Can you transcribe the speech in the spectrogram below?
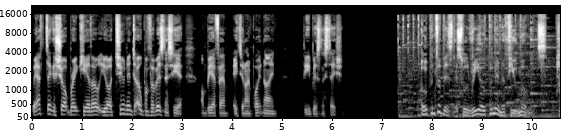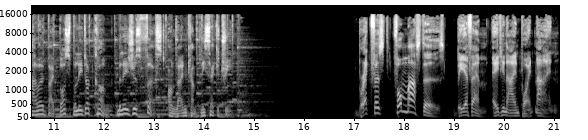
We have to take a short break here, though. You are tuned into Open for Business here on BFM 89.9, the business station. Open for Business will reopen in a few moments. Powered by BossBully.com, Malaysia's first online company secretary. Breakfast for Masters, BFM 89.9.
